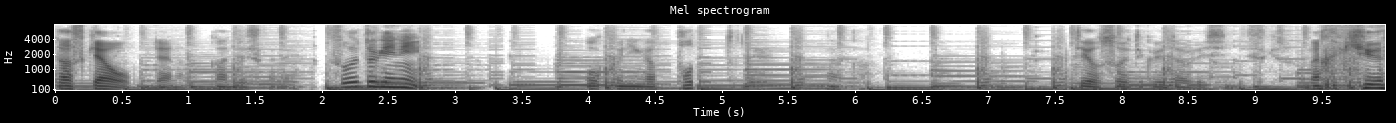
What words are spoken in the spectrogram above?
ら、助け合おうみたいな感じですかね。そういう時に、お国がポッとね、なんか、手を添えてくれたら嬉しいんですけど、なんか急に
